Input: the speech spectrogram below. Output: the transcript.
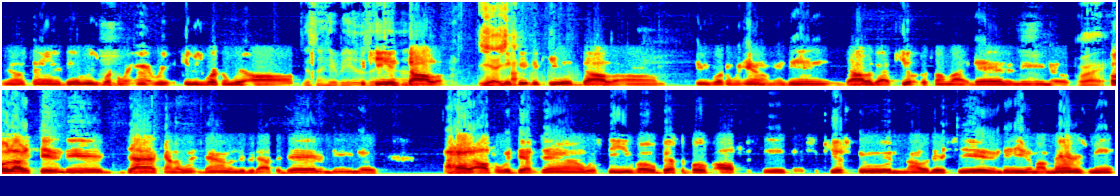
You know what I'm saying? And then we was working with Aunt Rick. He was working with, There's some heavy the hitters. at kid that. Dolla. Yeah, The, yeah. the, the kid Dolla, um, he was working with him and then Dolla got killed or something like that. And then, you know, Right. whole lot of shit, and then Jive kind of went down a little bit after that, and then you know, I had an offer with Def Jam with Steve O, best of both offices, and Shakir Stewart, and all of that shit, and then you know my management,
